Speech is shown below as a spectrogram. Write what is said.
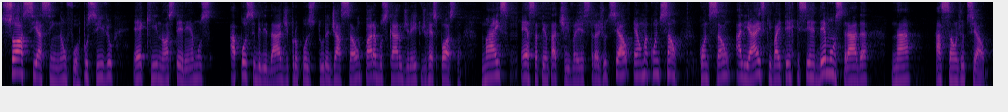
Só se assim não for possível é que nós teremos a possibilidade de propositura de ação para buscar o direito de resposta. Mas essa tentativa extrajudicial é uma condição, condição, aliás, que vai ter que ser demonstrada na ação judicial.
